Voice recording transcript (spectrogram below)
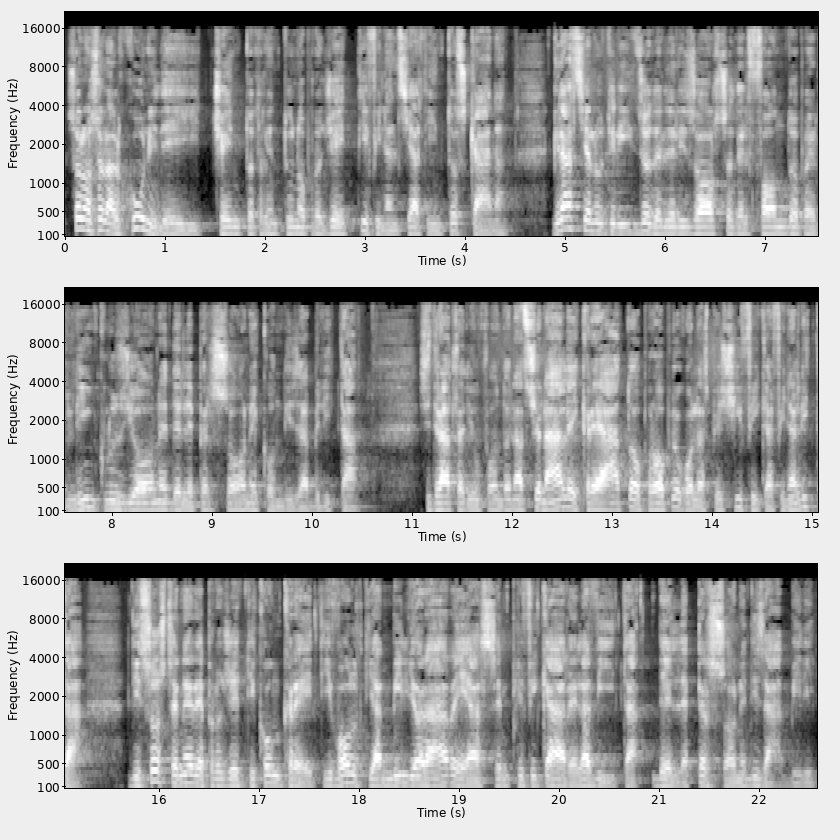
Sono solo alcuni dei 131 progetti finanziati in Toscana grazie all'utilizzo delle risorse del Fondo per l'inclusione delle persone con disabilità. Si tratta di un fondo nazionale creato proprio con la specifica finalità di sostenere progetti concreti volti a migliorare e a semplificare la vita delle persone disabili.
